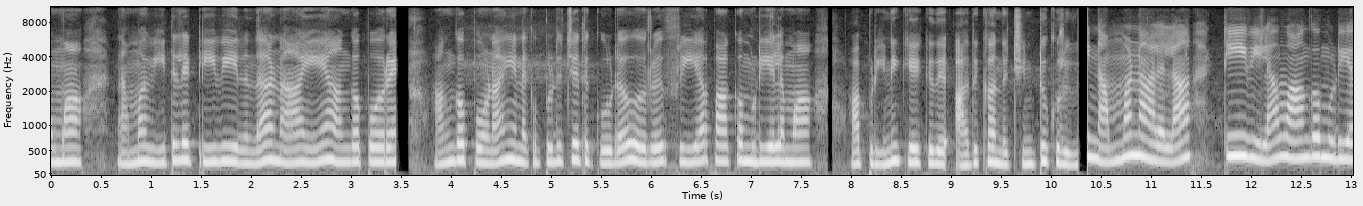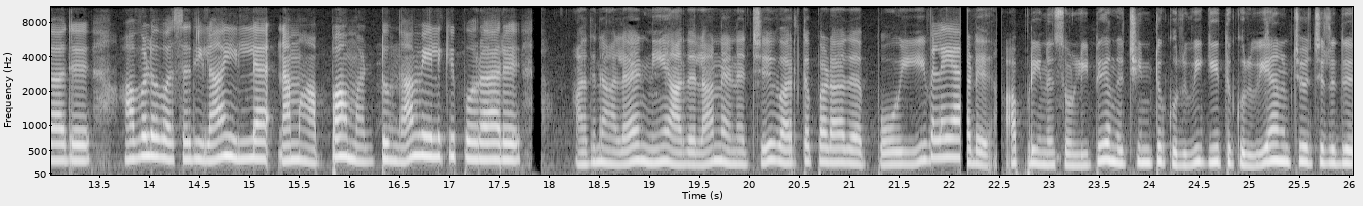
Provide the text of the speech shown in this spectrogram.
போமா நம்ம வீட்டில் டிவி இருந்தால் நான் ஏன் அங்கே போகிறேன் அங்கே போனால் எனக்கு பிடிச்சது கூட ஒரு ஃப்ரீயாக பார்க்க முடியலம்மா அப்படின்னு கேட்குது அதுக்கு அந்த சிண்டுக்குருவி நம்மனாலலாம் டிவிலாம் வாங்க முடியாது. அவ்வளோ வசதிலாம் இல்லை. நம்ம அப்பா மட்டும்தான் வேலைக்கு போகிறாரு அதனால நீ அதெல்லாம் நினச்சி வருத்தப்படாத. போய் விளையாடு அப்படின்னு சொல்லிட்டு அந்த சிண்டுக்குருவி கீத்துக்குருவியை அனுப்பிச்சி வச்சிருது.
